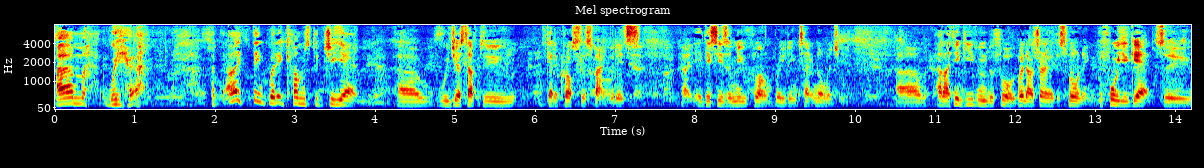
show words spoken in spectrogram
Um, we, I think when it comes to GM, uh, we just have to get across this fact that it's uh, this is a new plant breeding technology. Um, and I think even before, the point I was trying to make this morning, before you get to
